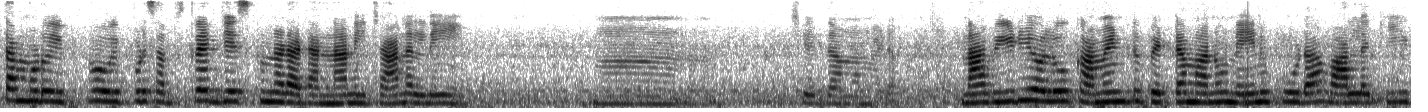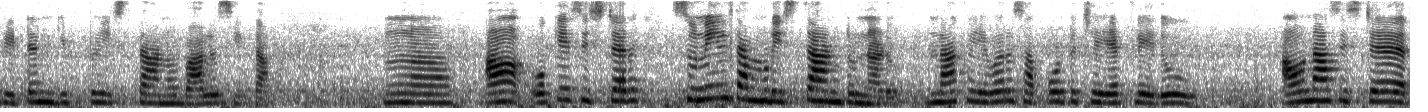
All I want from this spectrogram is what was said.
తమ్ముడు ఇప్పుడు ఇప్పుడు సబ్స్క్రైబ్ చేసుకున్నాడట అన్న నీ ఛానల్ని. చేద్దామా మేడం? నా వీడియోలు కమెంట్ పెట్టమను నేను కూడా వాళ్ళకి రిటర్న్ గిఫ్ట్ ఇస్తాను బాలుసీత ఓకే సిస్టర్ సునీల్ తమ్ముడు ఇస్తా అంటున్నాడు. నాకు ఎవరు సపోర్ట్ చేయట్లేదు. అవునా సిస్టర్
